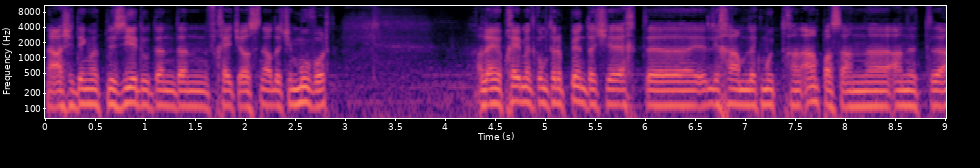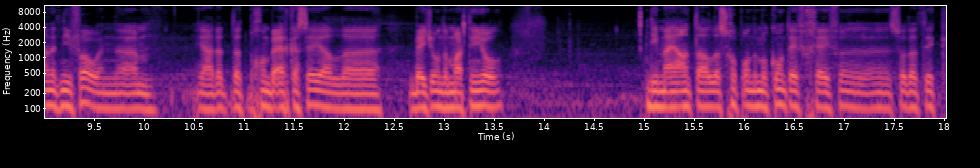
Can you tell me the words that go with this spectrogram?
Nou, als je dingen met plezier doet, dan, dan vergeet je al snel dat je moe wordt. Alleen op een gegeven moment komt er een punt dat je echt eh, lichamelijk moet gaan aanpassen aan, aan, het, aan het niveau. En ehm, ja, dat, dat begon bij RKC al een beetje onder Martin Jol. Die mij een aantal schoppen onder mijn kont heeft gegeven. zodat ik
